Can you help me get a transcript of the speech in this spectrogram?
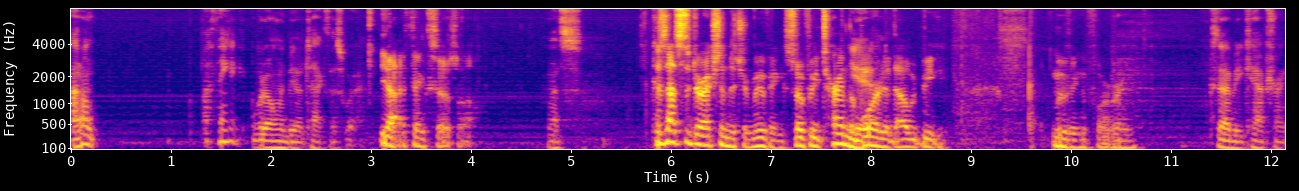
I don't. I think it would only be able to attack this way. Yeah, I think so as well. That's Because that's the direction that you're moving. So if we turn the Yeah. board, that would be moving forward. because that'd be capturing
